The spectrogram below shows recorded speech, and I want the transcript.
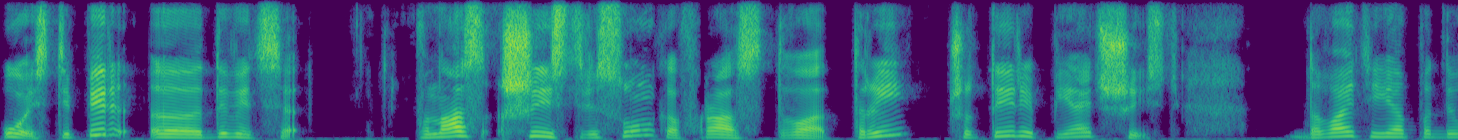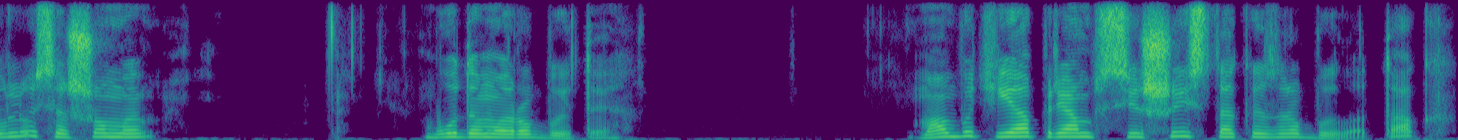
Ось, тепер е, дивіться, в нас 6 рисунків. Раз, два, три, чотири, п'ять, шість. Давайте я подивлюся, що ми будемо робити. Мабуть, я прям всі 6 так і зробила, так?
